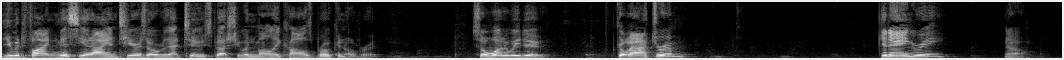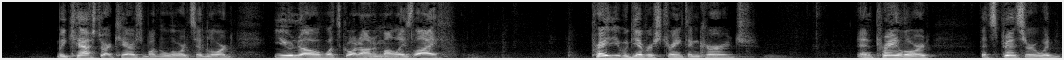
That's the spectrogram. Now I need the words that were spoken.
You would find Missy and I in tears over that too, especially when Molly calls broken over it. So what do we do? Go after him? Get angry? No. We cast our cares upon the Lord, said, Lord, you know what's going on in Molly's life. Pray that you would give her strength and courage. And pray, Lord, that Spencer would,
